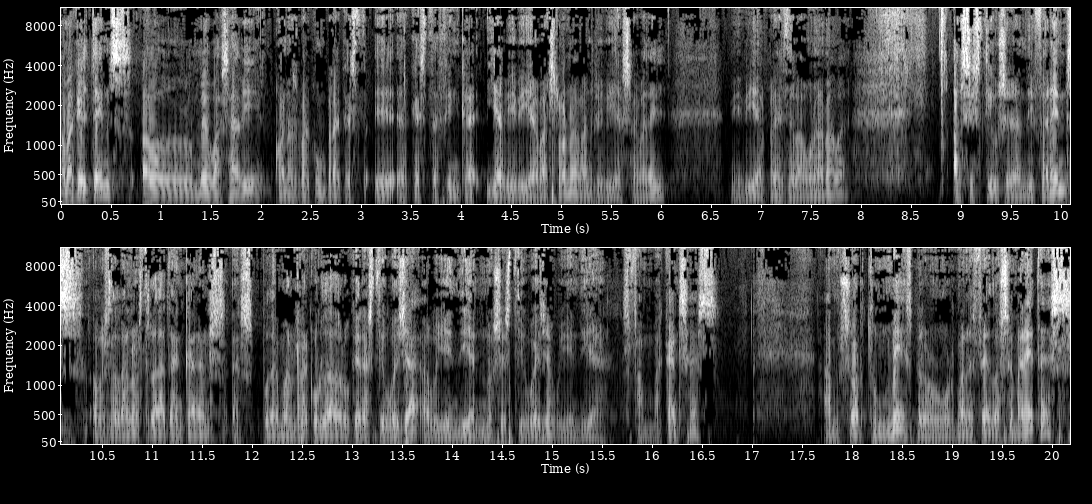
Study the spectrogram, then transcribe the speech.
En aquell temps, el meu besavi, quan es va comprar aquesta, eh, aquesta finca, ja vivia a Barcelona, abans vivia a Sabadell, vivia al Parell de Laguna Nova, els estius eren diferents, els de la nostra edat encara ens, ens podem recordar del que era estiuejar, avui en dia no s'estiueja, avui en dia es fan vacances, amb sort un mes, però el normal és fer dues setmanetes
